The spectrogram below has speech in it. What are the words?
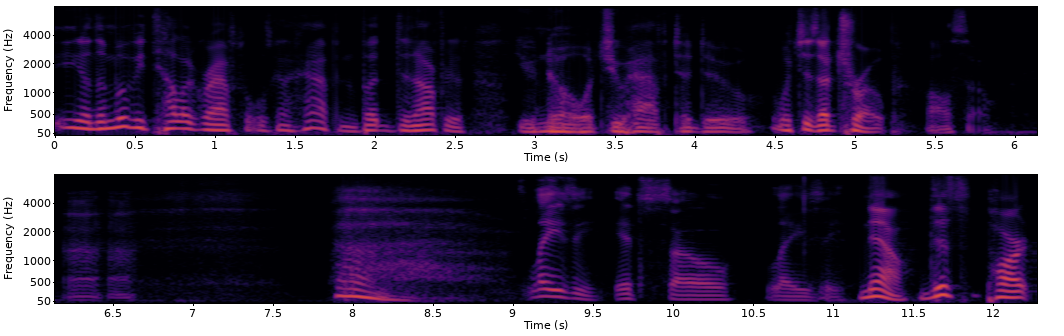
you know, the movie telegraphed what was going to happen, but D'Onofrio, you know what you have to do, which is a trope, also. Uh-huh. lazy. It's so lazy. Now, this part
